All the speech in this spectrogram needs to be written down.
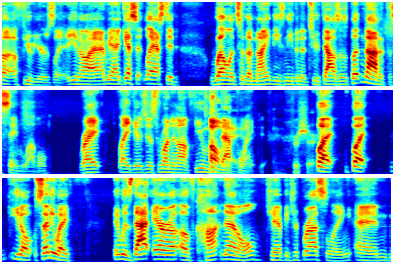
uh, a few years later. You know, I I mean, I guess it lasted well into the 90s and even the 2000s, but not at the same level, right? Like it was just running on fumes Oh, at that yeah, yeah, point. yeah, for sure. But but you know, so anyway, it was that era of Continental Championship Wrestling, and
